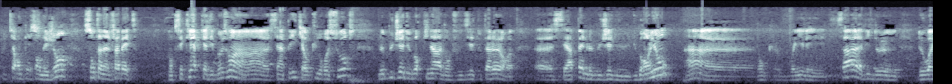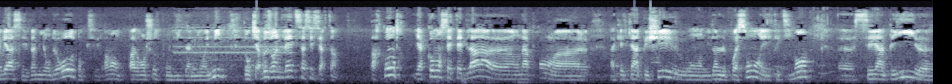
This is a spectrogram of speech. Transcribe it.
plus de 40% des gens sont analphabètes. Donc c'est clair qu'il y a des besoins. hein. C'est un pays qui a aucune ressource. Le budget du Burkina, donc je vous disais tout à l'heure, euh, c'est à peine le budget du, Grand Lyon. hein, euh, donc vous voyez les, ça, la ville de, de Ouaga, c'est 20 millions d'euros. Donc c'est vraiment pas grand-chose pour une ville d'un million et demi. Donc il y a besoin de l'aide, ça c'est certain. Par contre, il y a comment cette aide-là, euh, on apprend à, quelqu'un à pêcher, ou on lui donne le poisson, et effectivement, euh, c'est un pays euh,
